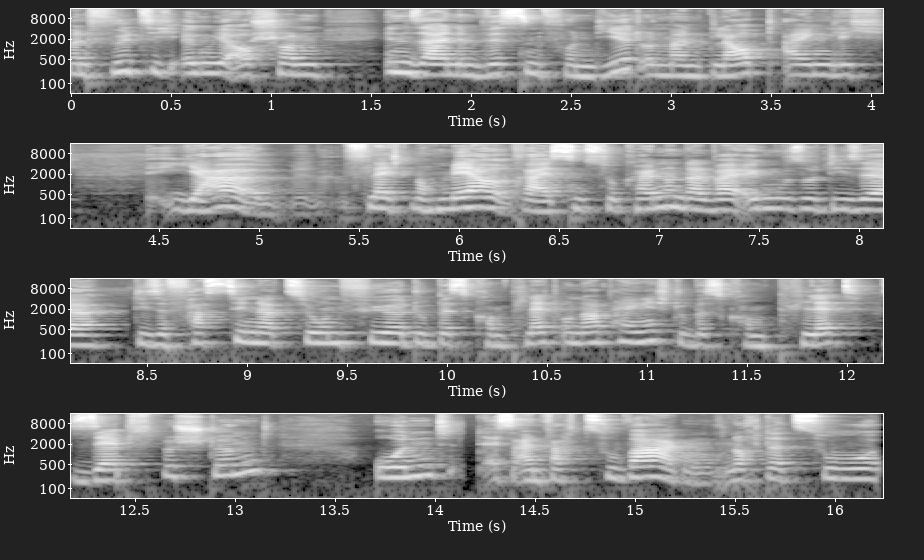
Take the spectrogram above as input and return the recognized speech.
man fühlt sich irgendwie auch schon in seinem Wissen fundiert und man glaubt eigentlich, ja, vielleicht noch mehr reißen zu können. Und dann war irgendwo so diese, diese Faszination für, du bist komplett unabhängig, du bist komplett selbstbestimmt und es einfach zu wagen. Noch dazu,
